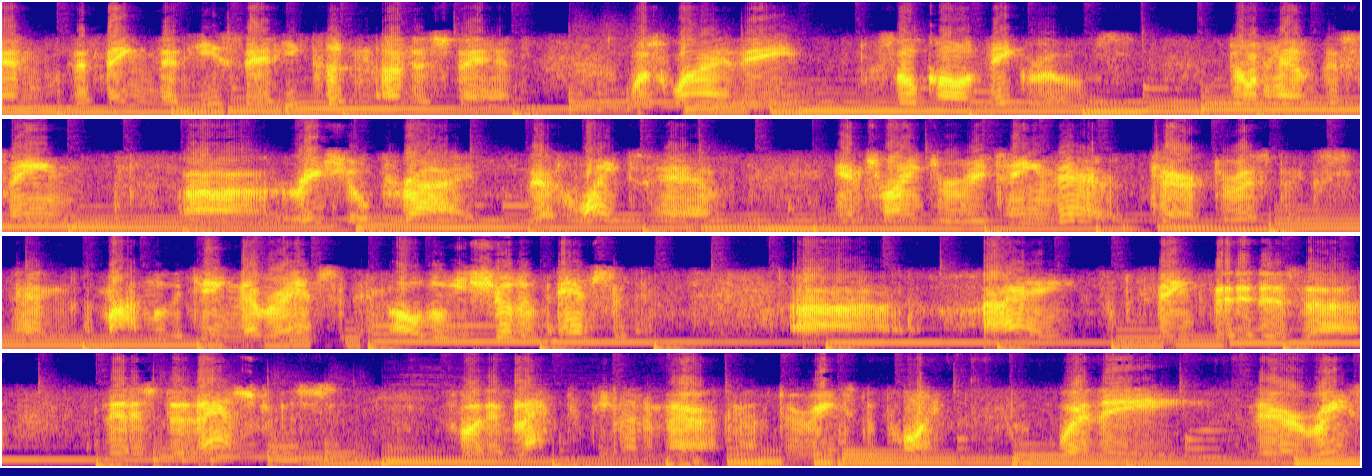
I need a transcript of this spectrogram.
And the thing that he said he couldn't understand was why the so-called Negroes don't have the same uh, racial pride that whites have in trying to retain their characteristics. And Martin Luther King never answered him, although he should have answered him. Uh, I think that it is uh, that it's disastrous for the black people in America to reach the point where they their race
